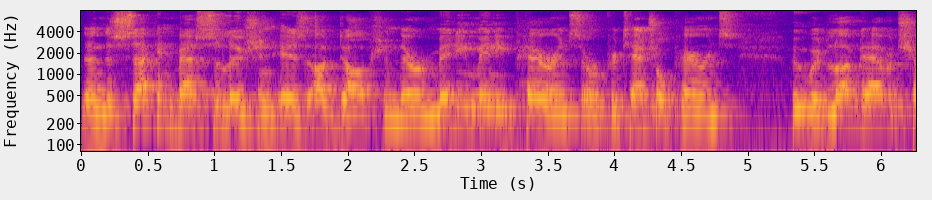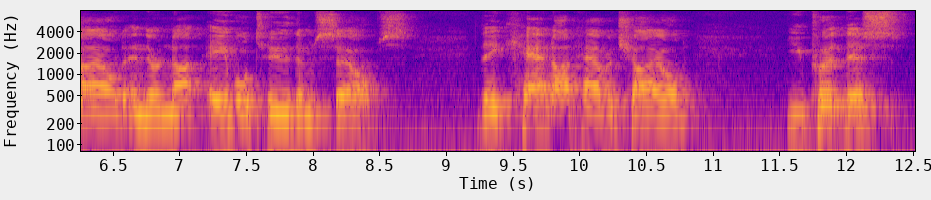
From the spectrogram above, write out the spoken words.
then the second best solution is adoption. There are many, many parents or potential parents who would love to have a child and they're not able to themselves. They cannot have a child you put this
